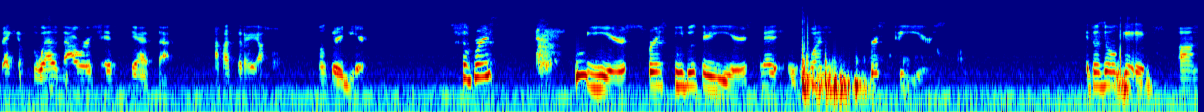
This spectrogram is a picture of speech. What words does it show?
like a 12-hour shift yata. Nakatry ako no third year. So first two years, first two to three years, one, first three years, it was okay. Um,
